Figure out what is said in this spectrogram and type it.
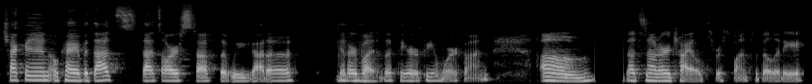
Check in. Okay. But that's, that's our stuff that we gotta get mm-hmm. our butt the therapy and work on. Um, that's not our child's responsibility.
